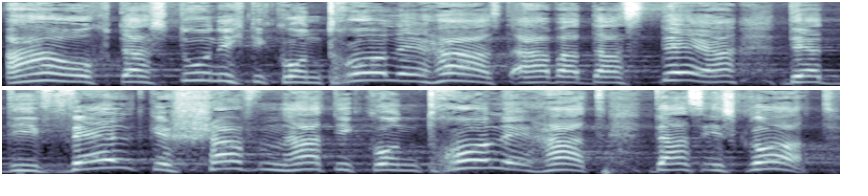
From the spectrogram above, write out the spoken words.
auch, dass du nicht die Kontrolle hast, aber dass der, der die Welt geschaffen hat, die Kontrolle hat. Das ist Gott.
